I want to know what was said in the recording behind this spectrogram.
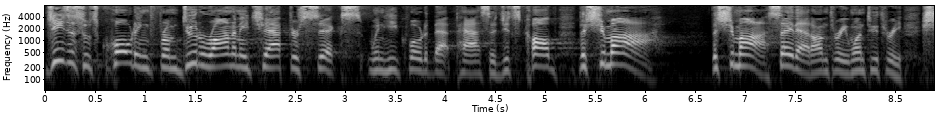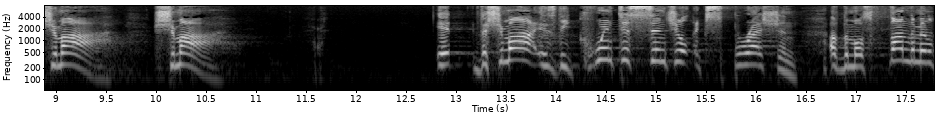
Jesus was quoting from Deuteronomy chapter 6 when he quoted that passage. It's called the Shema. The Shema. Say that on three. One, two, three. Shema. Shema. It, the Shema is the quintessential expression of the most fundamental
